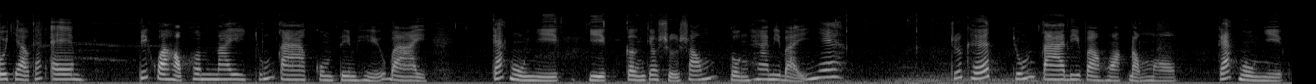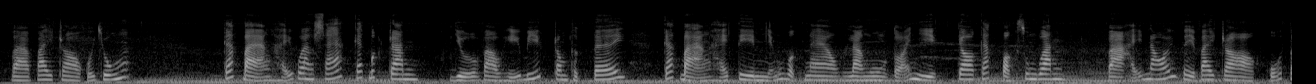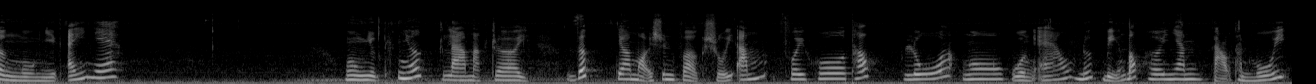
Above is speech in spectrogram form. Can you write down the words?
Cô chào các em. Tiết khoa học hôm nay chúng ta cùng tìm hiểu bài Các nguồn nhiệt diệt cần cho sự sống, tuần 27 nhé. Trước hết, chúng ta đi vào hoạt động 1 Các nguồn nhiệt và vai trò của chúng. Các bạn hãy quan sát các bức tranh dựa vào hiểu biết trong thực tế. Các bạn hãy tìm những vật nào là nguồn tỏa nhiệt cho các vật xung quanh và hãy nói về vai trò của từng nguồn nhiệt ấy nhé. Nguồn nhiệt thiết nhất là mặt trời, giúp cho mọi sinh vật sưởi ấm, phơi khô thóc, lúa, ngô, quần áo, nước biển bốc hơi nhanh tạo thành muối.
